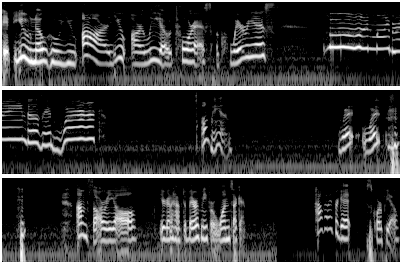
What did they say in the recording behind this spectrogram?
If you know who you are, you are Leo, Taurus, Aquarius. Oh, my brain doesn't work. Oh man. What what I'm sorry, y'all. You're gonna have to bear with me for one second. How could I forget Scorpio?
